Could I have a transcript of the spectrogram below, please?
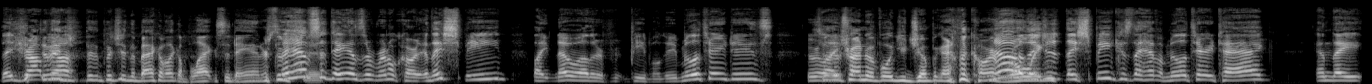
they drop Did me they, off. did they put you in the back of like a black sedan or something? They have sedans, they're rental cars, and they speed like no other people, dude. Military dudes who are So like they're trying to avoid you jumping out of the car and no, rolling. they just they speed because they have a military tag, and they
